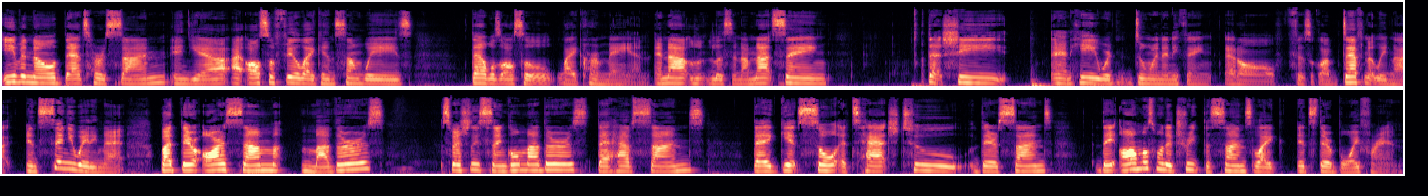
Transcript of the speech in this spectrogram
even though that's her son, and yeah, I also feel like in some ways that was also like her man. And not listen, I'm not saying that she and he were doing anything at all physical. I'm definitely not insinuating that. But there are some mothers, especially single mothers, that have sons that get so attached to their sons, they almost want to treat the sons like it's their boyfriend.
